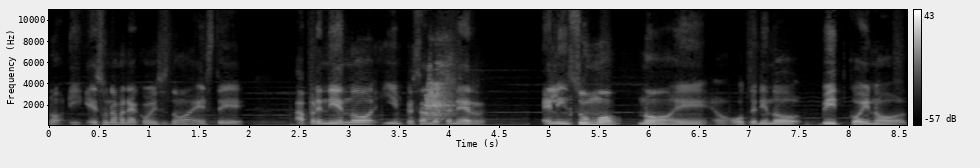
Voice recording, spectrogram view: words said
¿No? Y es una manera, como dices, ¿no? Este, aprendiendo y empezando a tener el insumo, ¿no? Eh, o teniendo Bitcoin o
